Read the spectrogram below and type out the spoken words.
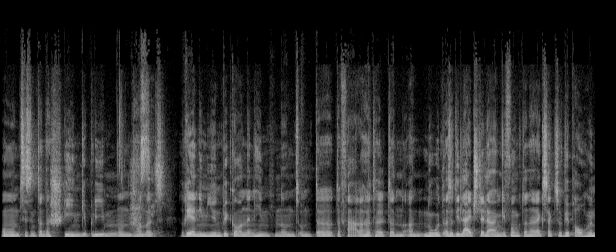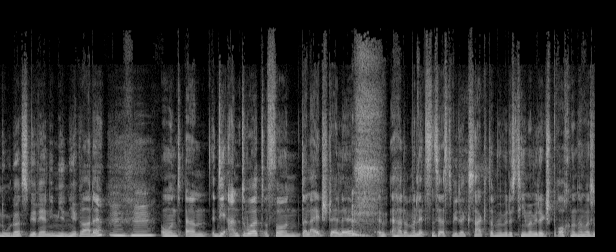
Und sie sind dann da stehen geblieben und haben halt Hassig. reanimieren begonnen hinten und, und der, der Fahrer hat halt dann an Not, also die Leitstelle angefunkt und dann hat er gesagt, so, wir brauchen einen Notarzt, wir reanimieren hier gerade. Und ähm, die Antwort von der Leitstelle äh, hat er mir letztens erst wieder gesagt, haben wir über das Thema wieder gesprochen und haben also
